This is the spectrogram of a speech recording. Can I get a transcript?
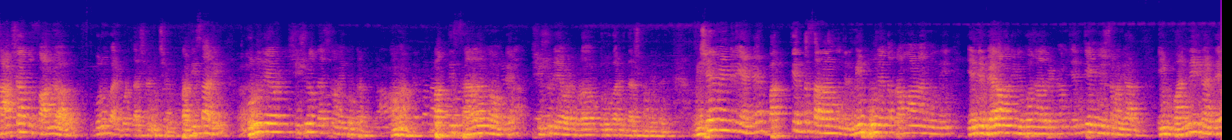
సాక్షాత్తు స్వామి గారు గురువు గారికి కూడా దర్శనం ఇచ్చారు. ప్రతిసారి గురుదేవుడికి శిష్యులకు దర్శనం అవుతుంటారు అవునా? భక్తి సరళంగా ఉంటే శిష్యుదేవుడు కూడా గురువు గారికి దర్శనం అవుతుంది విషయం ఏంటిది అంటే భక్తి ఎంత సరళంగా ఉంది మీ పూజ ఎంత బ్రహ్మాండంగా ఉంది? ఎన్ని వేల మందికి భోజనాలు పెట్టడం? ఎంత ఏం చేసినామని కాదు. ఇవన్నీ కంటే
